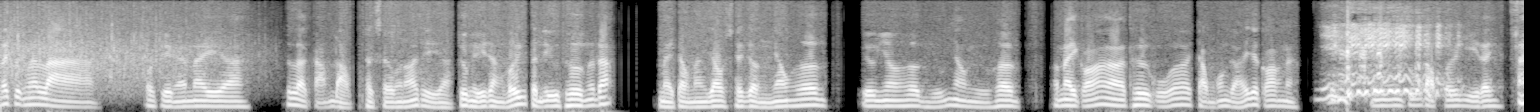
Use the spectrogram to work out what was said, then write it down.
Nói chung đó là câu chuyện ngày nay à, rất là cảm động. Thật sự mà nói thì à, tôi nghĩ rằng với tình yêu thương đó đó mẹ chồng nàng dâu sẽ gần nhau hơn yêu nhau hơn hiểu nhau nhiều hơn. Hôm nay có à, thư của chồng con gửi cho con nè. Ừ, chú đọc cái gì đây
